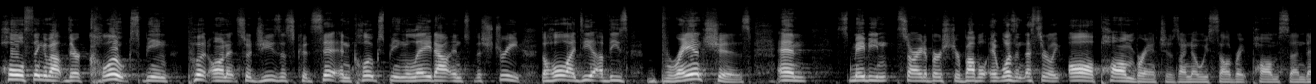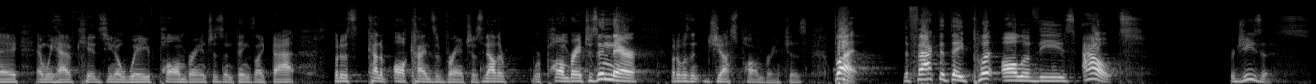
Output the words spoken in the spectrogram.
whole thing about their cloaks being put on it so Jesus could sit, and cloaks being laid out into the street, the whole idea of these branches. And maybe, sorry to burst your bubble, it wasn't necessarily all palm branches. I know we celebrate Palm Sunday and we have kids, you know, wave palm branches and things like that, but it was kind of all kinds of branches. Now there were palm branches in there, but it wasn't just palm branches. But the fact that they put all of these out, for Jesus.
